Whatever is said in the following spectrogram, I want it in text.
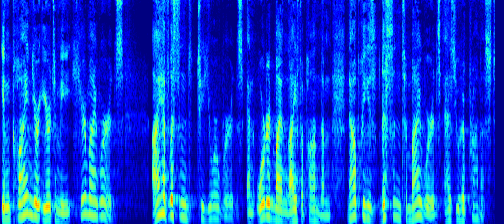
Incline your ear to me, hear my words. I have listened to your words and ordered my life upon them. Now please listen to my words as you have promised.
